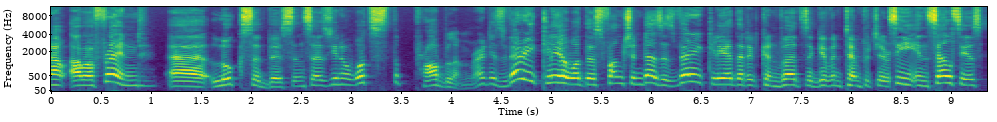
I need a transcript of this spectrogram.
Now, our friend uh, looks at this and says, you know, what's the problem, right? It's very clear what this function does. It's very clear that it converts a given temperature C in Celsius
